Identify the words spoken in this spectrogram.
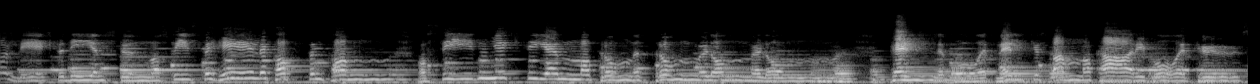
Så lekte de en stund og spiste hele koppen tann. Og siden gikk de hjem og trommet trommelommelom. Pelle på et melkespann og Kari på et krus.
